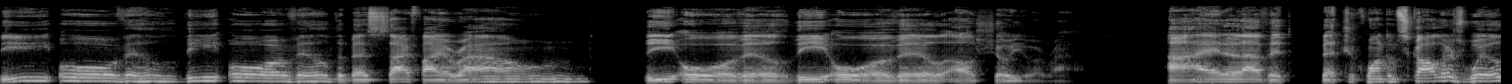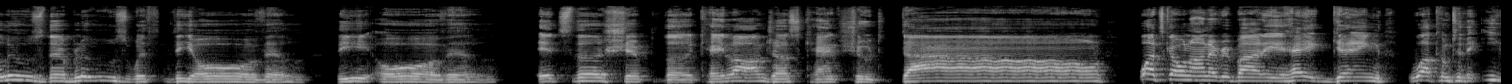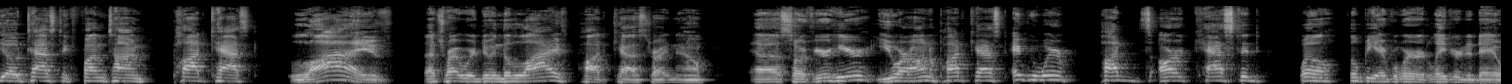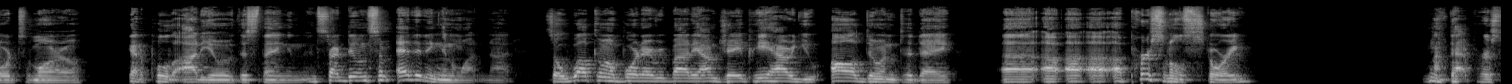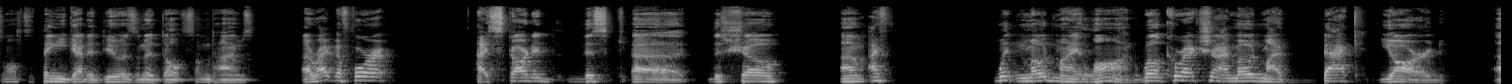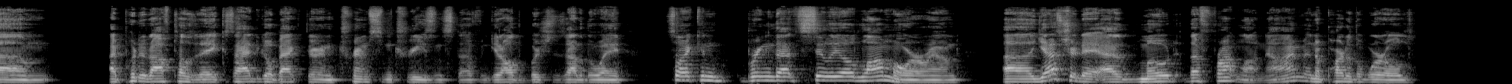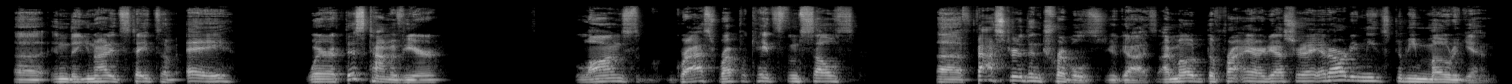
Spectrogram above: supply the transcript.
The Orville, the Orville, the best sci fi around. The Orville, the Orville, I'll show you around. I love it. Bet your quantum scholars will lose their blues with the Orville, the Orville. It's the ship the Kaylon just can't shoot down. What's going on, everybody? Hey, gang, welcome to the Egotastic Fun Time podcast live. That's right, we're doing the live podcast right now. Uh, so if you're here, you are on a podcast everywhere pods are casted. Well, they'll be everywhere later today or tomorrow. Got to pull the audio of this thing and, and start doing some editing and whatnot. So, welcome aboard, everybody. I'm JP. How are you all doing today? Uh, a, a, a personal story. Not that personal. It's a thing you got to do as an adult sometimes. Uh, right before I started this uh, this show, um, I went and mowed my lawn. Well, correction, I mowed my backyard. Um, I put it off till today because I had to go back there and trim some trees and stuff and get all the bushes out of the way so I can bring that silly old lawnmower around. Uh, yesterday, I mowed the front lawn. Now, I'm in a part of the world uh, in the United States of A where at this time of year, lawns, grass replicates themselves uh, faster than tribbles, you guys. I mowed the front yard yesterday. It already needs to be mowed again.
